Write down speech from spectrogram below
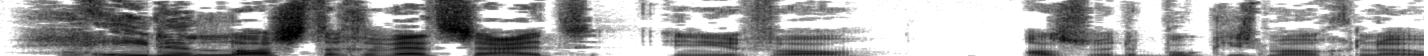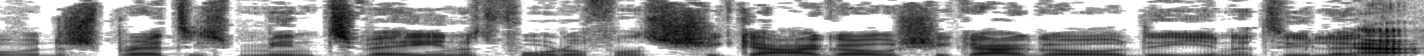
Hele lastige wedstrijd, in ieder geval. Als we de boekjes mogen geloven. De spread is min 2 in het voordeel van Chicago. Chicago die je natuurlijk Ja.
